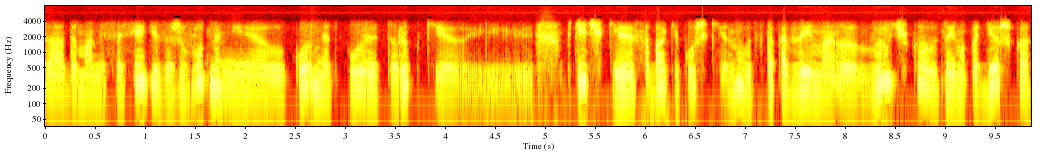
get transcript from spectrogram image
за домами соседей, за животными, кормят, поят рыбки, птички, собаки, кошки, ну вот такая взаимовыручка, взаимоподдержка,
